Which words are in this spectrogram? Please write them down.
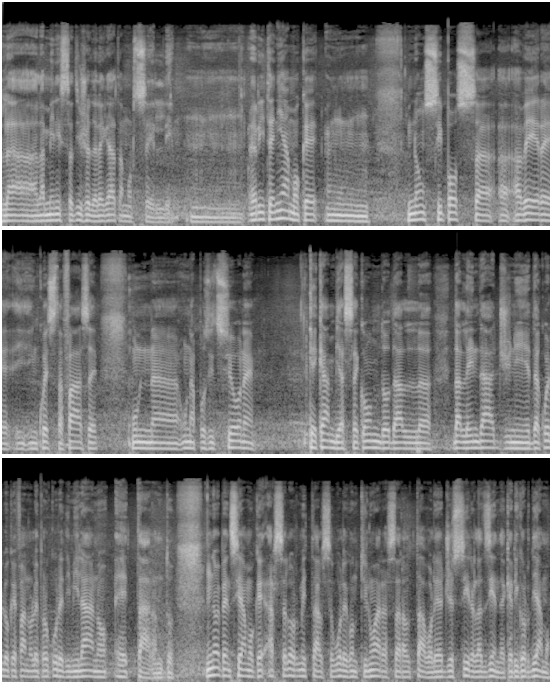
l'amministratrice la, delegata Morselli. Mm, riteniamo che mm, non si possa avere in questa fase un, una posizione che cambia a secondo dal, dalle indagini e da quello che fanno le procure di Milano e Taranto. Noi pensiamo che ArcelorMittal se vuole continuare a stare al tavolo e a gestire l'azienda che ricordiamo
